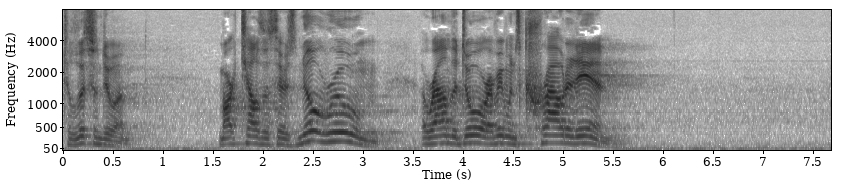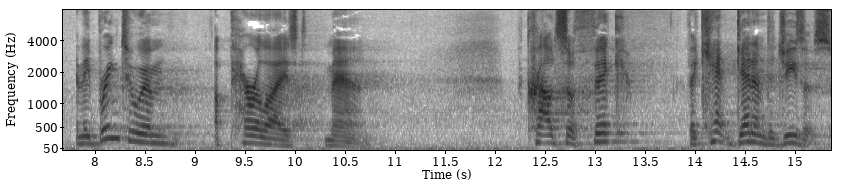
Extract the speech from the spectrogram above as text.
to listen to him. Mark tells us there's no room around the door, everyone's crowded in. And they bring to him a paralyzed man. The crowd's so thick, they can't get him to Jesus.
